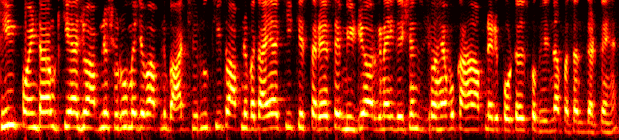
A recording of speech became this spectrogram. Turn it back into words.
ठीक पॉइंट आउट किया जो आपने शुरू में जब आपने बात शुरू की तो आपने बताया कि किस तरह से मीडिया ऑर्गेनाइजेशंस जो हैं, वो कहाँ अपने रिपोर्टर्स को भेजना पसंद करते हैं।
